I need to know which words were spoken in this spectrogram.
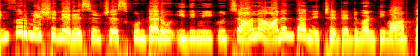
ఇన్ఫర్మేషన్ని రిసీవ్ చేసుకుంటారు. ఇది మీకు చాలా ఆనందాన్ని ఇచ్చేటటువంటి వార్త.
